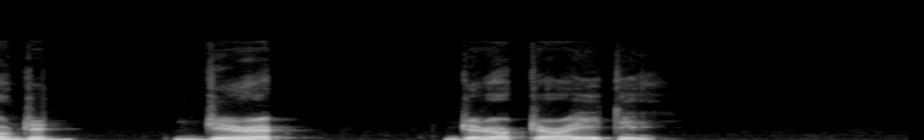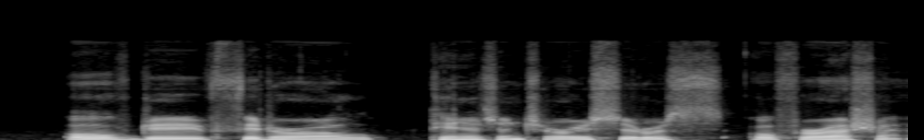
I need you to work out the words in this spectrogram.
of the direct directorate of the Federal Penitentiary Service of Russia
